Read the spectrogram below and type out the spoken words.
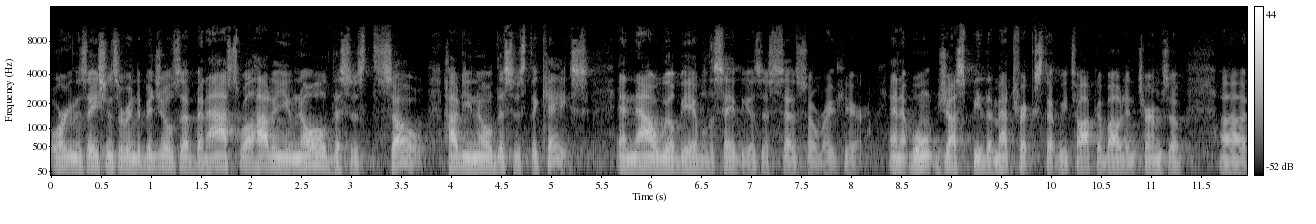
organizations or individuals have been asked, well, how do you know this is so? How do you know this is the case? And now we'll be able to say, because this says so right here and it won't just be the metrics that we talk about in terms of uh,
